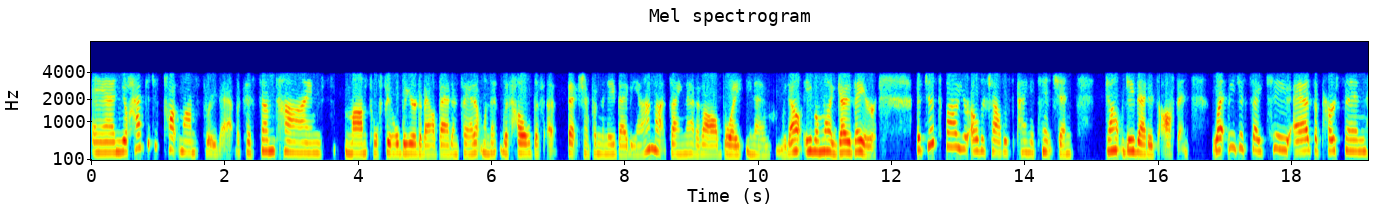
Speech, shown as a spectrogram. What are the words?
and you'll have to just talk moms through that because sometimes moms will feel weird about that and say, I don't want to withhold the affection from the new baby. And I'm not saying that at all. Boy, you know, we don't even want to go there. But just while your older child is paying attention, don't do that as often. Let me just say, too, as a person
